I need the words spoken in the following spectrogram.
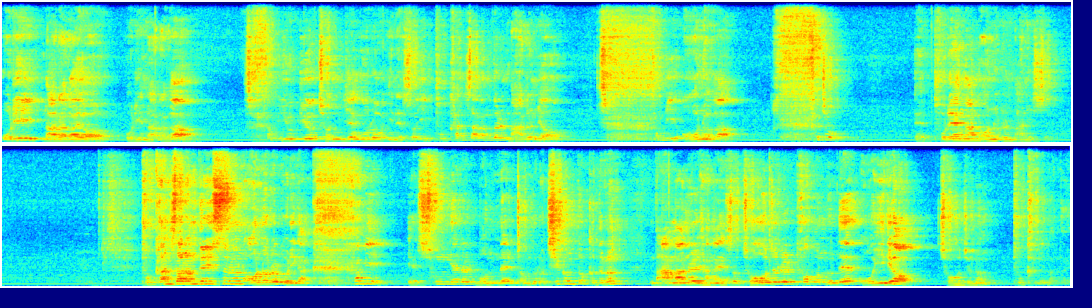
우리나라가요. 우리나라가 참 6.25 전쟁으로 인해서 이 북한 사람들 말은요. 참 이 언어가 아주 예, 불행한 언어를 많이 써요. 북한 사람들이 쓰는 언어를 우리가 감히 예, 숭례를 못 낼 정도로 지금도 그들은 남한을 향해서 저주를 퍼붓는데 오히려 저주는 북한이 받아요.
